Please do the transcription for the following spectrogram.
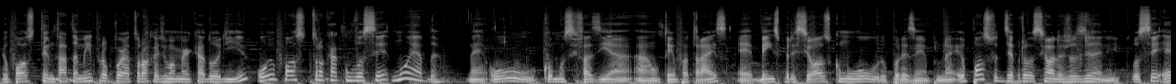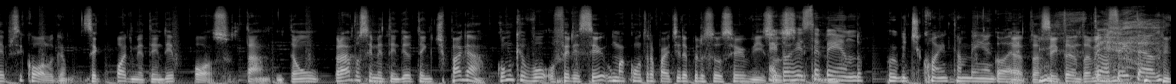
eu posso tentar também propor a troca de uma mercadoria, ou eu posso trocar com você moeda, né? Ou como se fazia há um tempo atrás, é, bens preciosos como ouro, por exemplo, né? Eu posso dizer para você, olha, Josiane, você é psicóloga, você pode me atender? Posso. Tá. Então, para você me atender, eu tenho que te pagar. Como que eu vou oferecer uma contrapartida pelos seus serviços? Eu tô recebendo por Bitcoin também agora. É, tá aceitando também? Tô aceitando.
